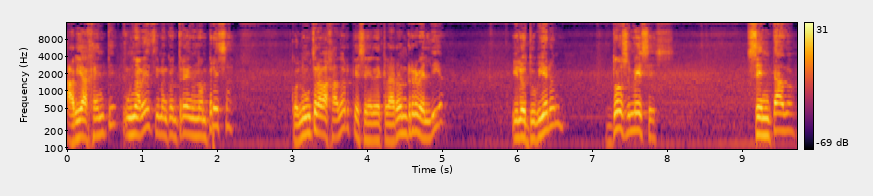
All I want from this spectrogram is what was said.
Había gente, una vez yo me encontré en una empresa con un trabajador que se declaró en rebeldía y lo tuvieron dos meses sentado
